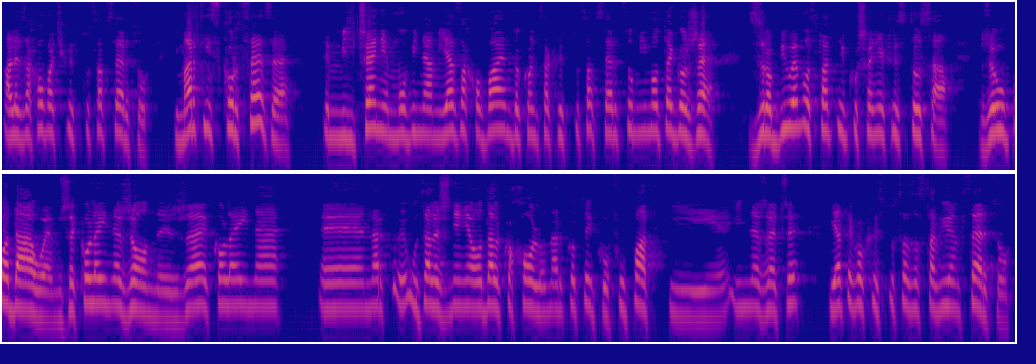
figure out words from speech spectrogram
ale zachować Chrystusa w sercu. I Martin Scorsese tym milczeniem mówi nam, ja zachowałem do końca Chrystusa w sercu, mimo tego, że zrobiłem ostatnie kuszenie Chrystusa, że upadałem, że kolejne żony, że kolejne e, uzależnienia od alkoholu, narkotyków, upadki, inne rzeczy, ja tego Chrystusa zostawiłem w sercu,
